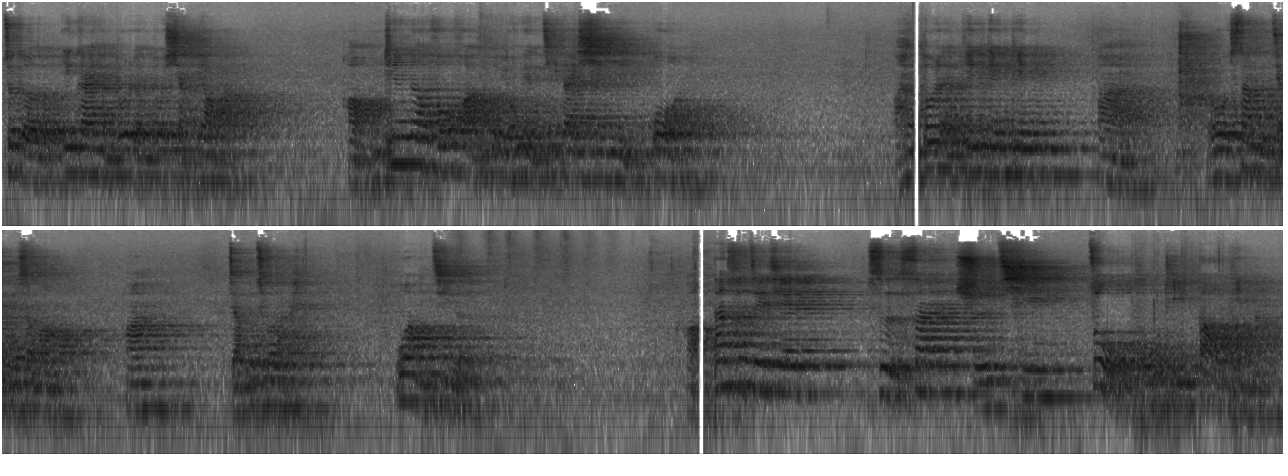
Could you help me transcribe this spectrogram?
这个应该很多人都想要吧？好，你听到佛法，如永远记在心里，哇！很多人听听听啊，如果上次讲了什么啊，讲不出来，忘记了。啊，但是这些是三十七助菩提道品啊，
